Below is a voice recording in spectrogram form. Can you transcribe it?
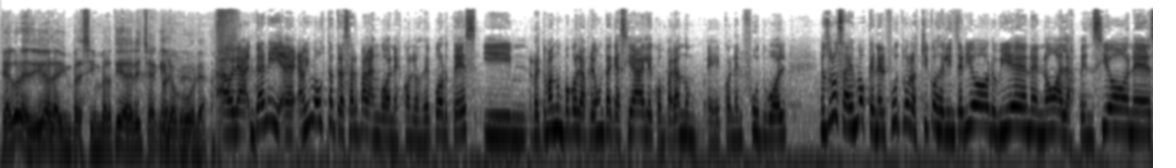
¿Te acuerdas de a la inver- invertida derecha? Qué locura. Ahora, Dani, eh, a mí me gusta trazar parangones con los deportes y mm, retomando un poco la pregunta que hacía Ale, comparando un- eh, con el fútbol. Nosotros sabemos que en el fútbol los chicos del interior vienen ¿no? a las pensiones,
